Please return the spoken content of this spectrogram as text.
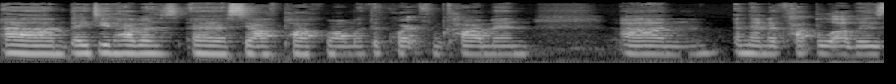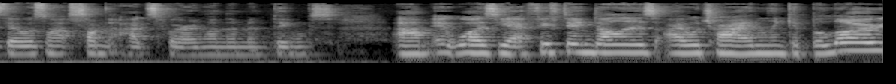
um, they did have a, a, South Park one with a quote from Cartman, um, and then a couple others. There was some that had swearing on them and things. Um, it was yeah, fifteen dollars. I will try and link it below.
